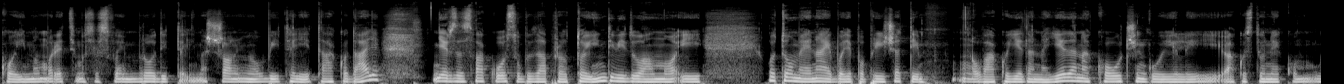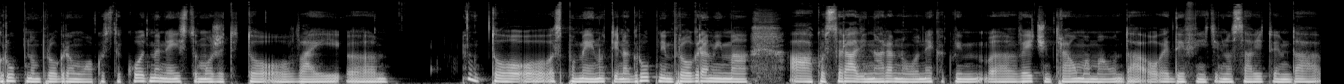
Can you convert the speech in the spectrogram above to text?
koji imamo recimo sa svojim roditeljima, članovima obitelji i tako dalje, jer za svaku osobu zapravo to je individualno i o tome je najbolje popričati ovako jedan na jedan na coachingu ili ako ste u nekom grupnom programu, ako ste kod mene isto možete to ovaj to spomenuti na grupnim programima, a ako se radi naravno o nekakvim e, većim traumama, onda ove ovaj, definitivno savjetujem da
